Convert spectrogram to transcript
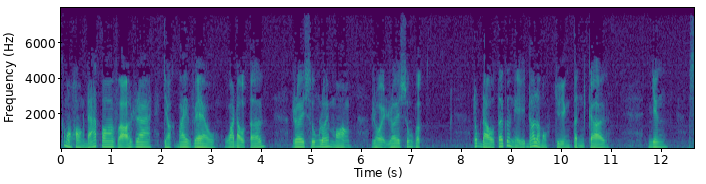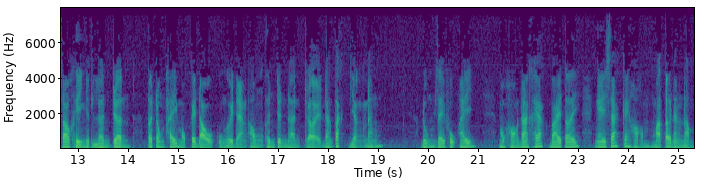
Có một hòn đá to vỡ ra, chợt bay vèo qua đầu tớ, rơi xuống lối mòn, rồi rơi xuống vực. Lúc đầu tớ cứ nghĩ đó là một chuyện tình cờ, nhưng sau khi nhìn lên trên, tớ trông thấy một cái đầu của người đàn ông in trên nền trời đang tắt dần nắng. Đúng giây phút ấy, một hòn đá khác bay tới ngay sát cái hõm mà tớ đang nằm,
